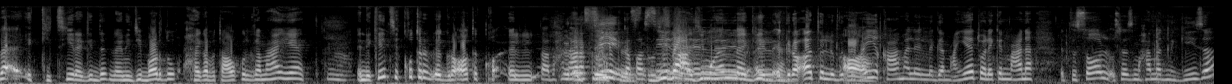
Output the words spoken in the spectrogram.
بقى الكتيره جدا لأن دي برضو حاجة بتعوق الجمعيات. إنك أنت كتر الإجراءات الق... ال... طب إحنا عارفين تفاصيل دي بقى دي مهمة جدا. الإجراءات اللي آه. بتعيق عمل الجمعيات. ولكن معانا اتصال الاستاذ محمد من الجيزة.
